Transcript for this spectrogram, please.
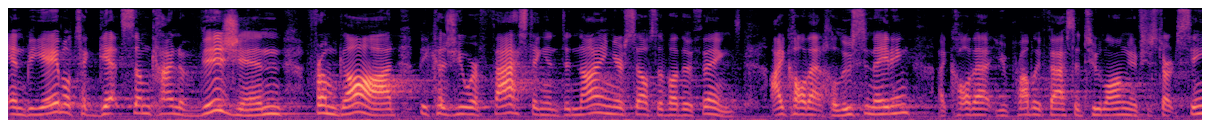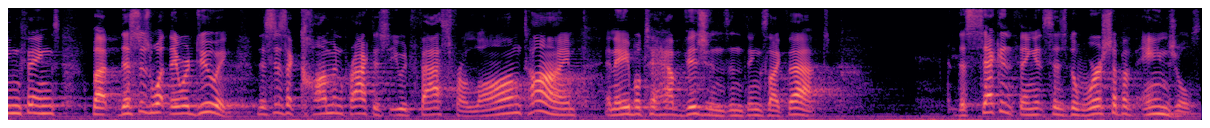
and be able to get some kind of vision from God because you were fasting and denying yourselves of other things. I call that hallucinating. I call that you probably fasted too long if you start seeing things. But this is what they were doing. This is a common practice. You would fast for a long time and able to have visions and things like that. The second thing, it says the worship of angels.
